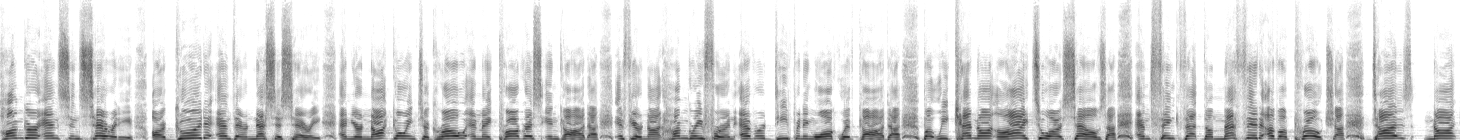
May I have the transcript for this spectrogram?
Hunger and sincerity are good and they're necessary. And you're not going to grow and make progress in God uh, if you're not hungry for an ever deepening walk with God. Uh, but we cannot lie to ourselves uh, and think that the method of approach uh, does not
